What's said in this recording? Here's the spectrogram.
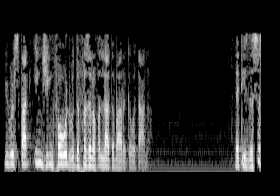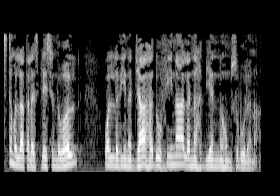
we will start inching forward with the fazl of Allah wa ta'ala. That is the system Allah Ta'ala has placed in the world. وَالَّذِينَ جَاهَدُوا فِينَا لَنَهْدِيَنَّهُمْ سُبُولَنَا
